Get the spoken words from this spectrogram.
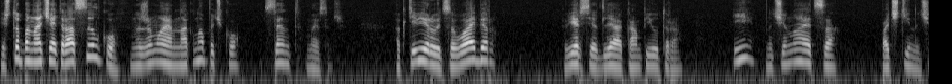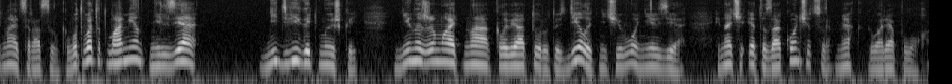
И чтобы начать рассылку, нажимаем на кнопочку Send Message. Активируется Viber, версия для компьютера. И начинается, почти начинается рассылка. Вот в этот момент нельзя не двигать мышкой, не нажимать на клавиатуру. То есть делать ничего нельзя. Иначе это закончится, мягко говоря, плохо.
